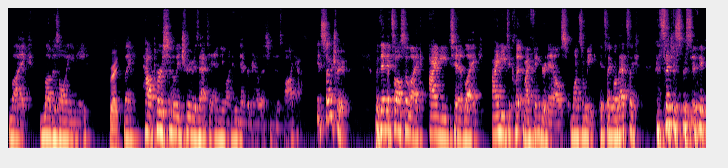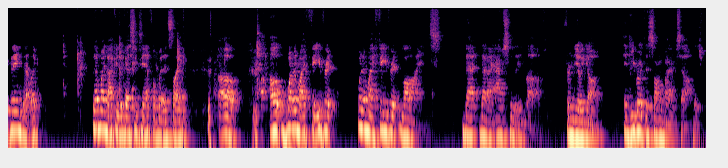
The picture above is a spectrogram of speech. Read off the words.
like love is all you need. Right. Like how personally true is that to anyone who's ever going to listen to this podcast? It's so true. But then it's also like I need to like I need to clip my fingernails once a week. It's like well that's like it's such a specific thing that like that might not be the best example, but it's like uh, uh, one of my favorite one of my favorite lines that that I absolutely love from Neil Young, and he wrote this song by himself, which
